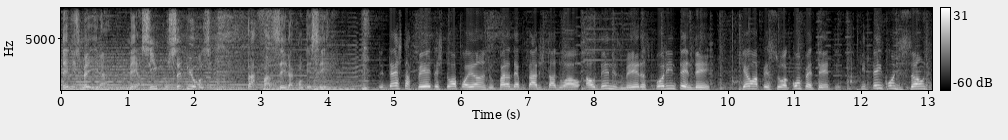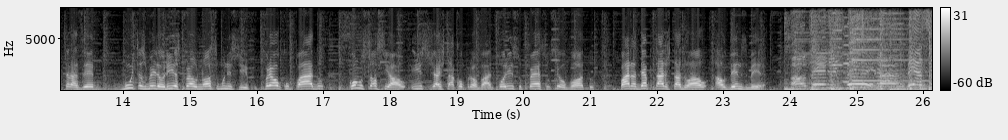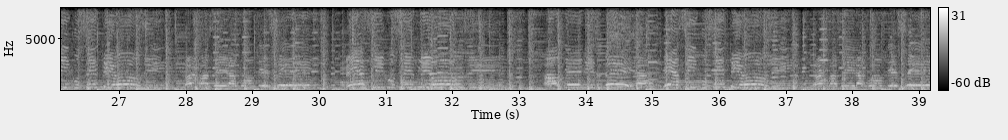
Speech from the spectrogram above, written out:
Denis Meira, 65111, para fazer acontecer. E desta feita estou apoiando para deputado estadual Aldenis Meiras por entender que é uma pessoa competente, que tem condição de trazer muitas melhorias para o nosso município, preocupado com o social. Isso já está comprovado. Por isso peço o seu voto para deputado estadual Aldenis Meira. Aldenis fazer acontecer.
